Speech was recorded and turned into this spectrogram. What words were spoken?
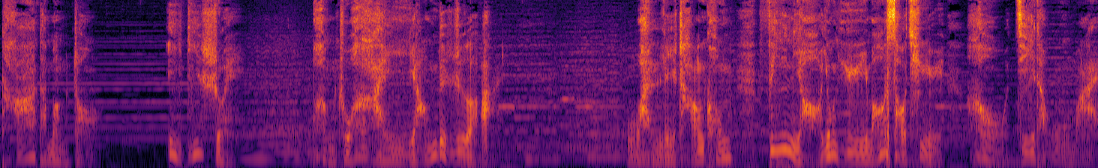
他的梦中，一滴水碰出海洋的热爱。万里长空，飞鸟用羽毛扫去厚积的雾霾，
